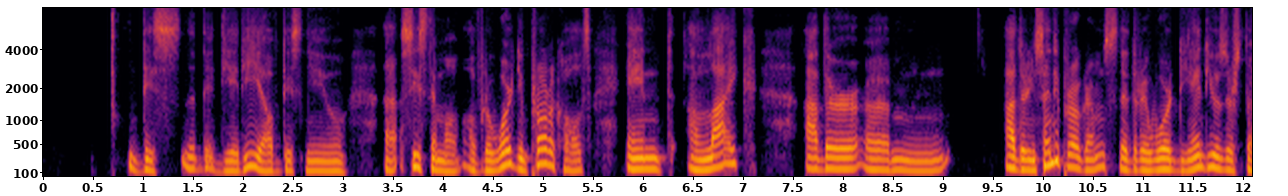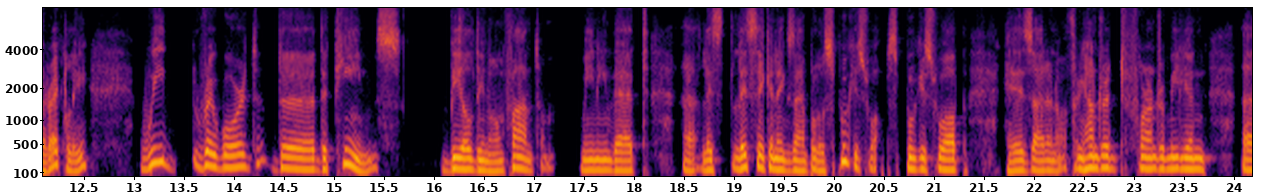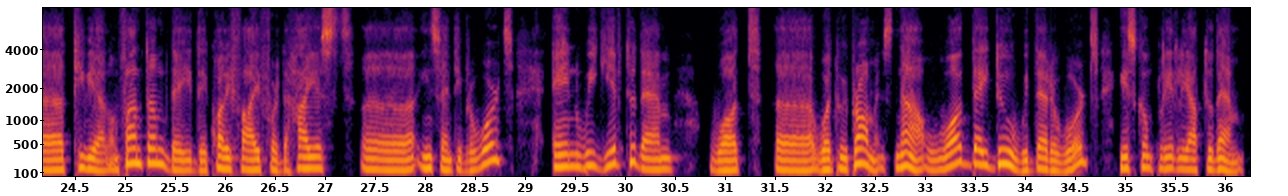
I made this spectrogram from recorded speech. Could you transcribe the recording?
this the, the, idea of this new uh, system of, of rewarding protocols and unlike other um, other incentive programs that reward the end users directly we reward the the teams building on Fantom, meaning that uh, let's let's take an example of Spooky Swap. Spooky Swap has I don't know 300 400 million uh, TVL on Fantom. They they qualify for the highest uh, incentive rewards, and we give to them what uh, what we promised. Now, what they do with their rewards is completely up to them.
